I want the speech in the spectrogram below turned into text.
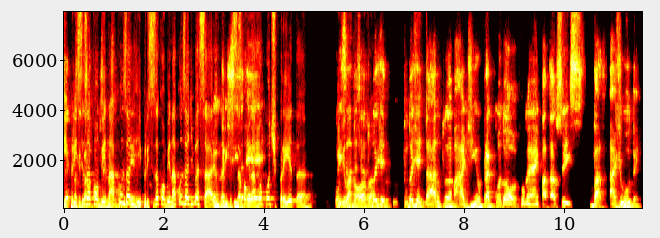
e precisa combinar com os e precisa combinar com os adversários, né? Precisa, precisa combinar é, com a Ponte Preta, com Vila Nova. Tudo, tudo ajeitado, tudo amarradinho para quando ó, vou ganhar empatado, vocês ajudem,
